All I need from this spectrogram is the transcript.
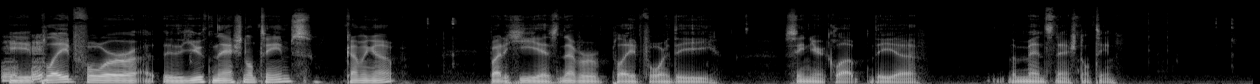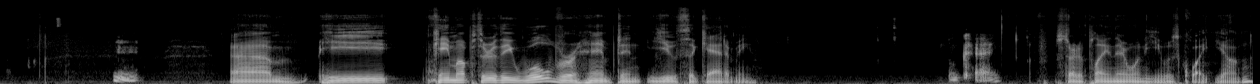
He mm-hmm. played for the youth national teams coming up, but he has never played for the senior club, the uh, the men's national team. Hmm. Um, he came up through the Wolverhampton Youth Academy. Okay. Started playing there when he was quite young.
